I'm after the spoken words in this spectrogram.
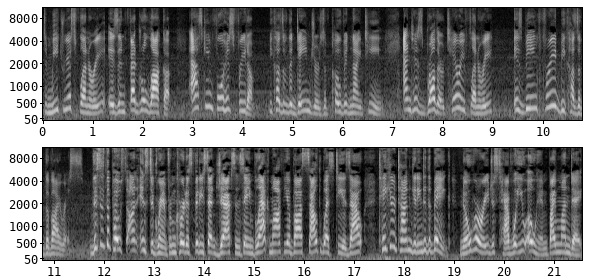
Demetrius Flenory is in federal lockup, asking for his freedom because of the dangers of COVID 19. And his brother, Terry Flenory, is being freed because of the virus. This is the post on Instagram from Curtis 50 Cent Jackson saying Black Mafia boss Southwest T is out. Take your time getting to the bank. No hurry, just have what you owe him by Monday.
